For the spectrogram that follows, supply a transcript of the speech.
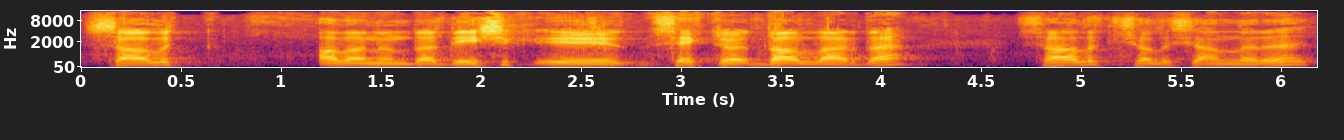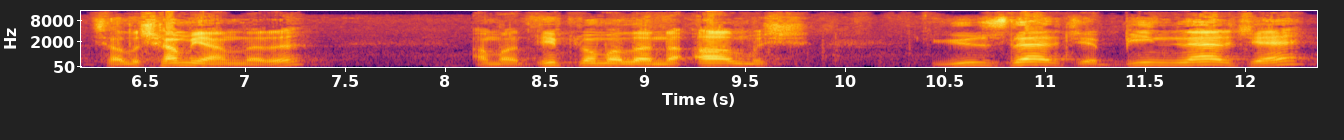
sağlık alanında değişik e, sektör dallarda sağlık çalışanları, çalışamayanları ama diplomalarını almış yüzlerce, binlerce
